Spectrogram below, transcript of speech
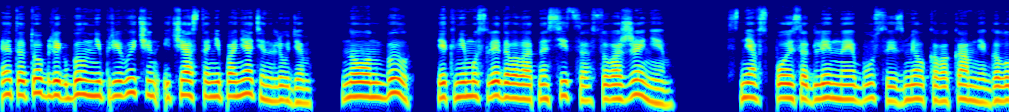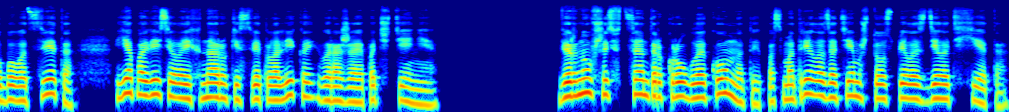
Этот облик был непривычен и часто непонятен людям, но он был, и к нему следовало относиться с уважением. Сняв с пояса длинные бусы из мелкого камня голубого цвета, я повесила их на руки светлоликой, выражая почтение. Вернувшись в центр круглой комнаты, посмотрела за тем, что успела сделать Хета.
